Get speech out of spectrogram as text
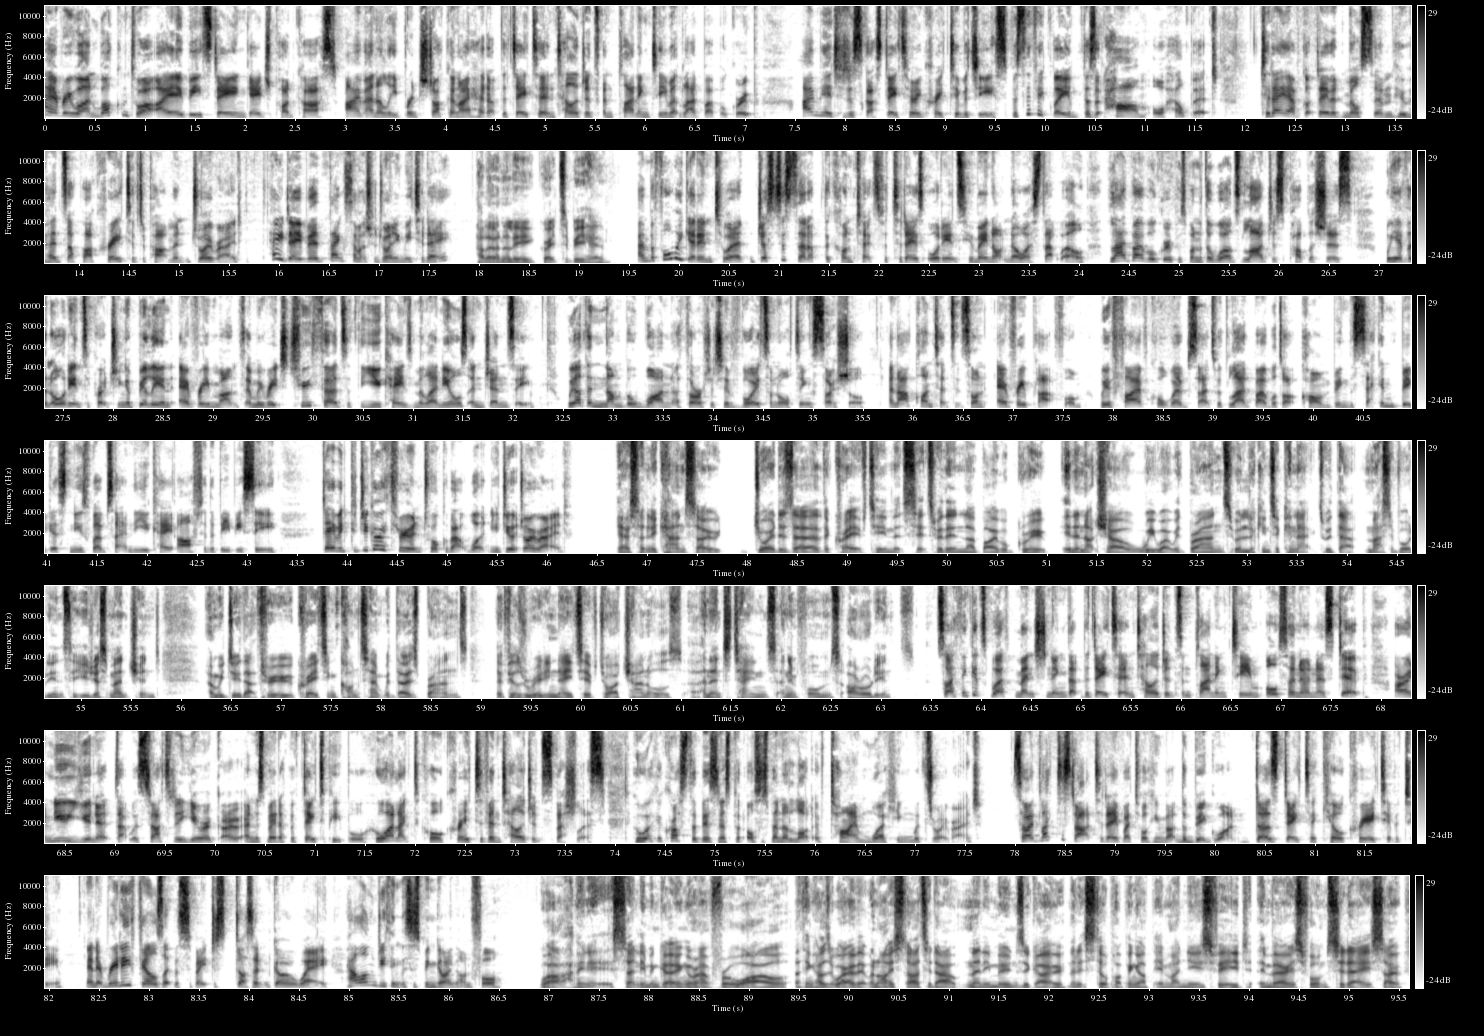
Hi, everyone. Welcome to our IAB Stay Engaged podcast. I'm Anna-Lee Bridgstock and I head up the data intelligence and planning team at Lad Bible Group. I'm here to discuss data and creativity. Specifically, does it harm or help it? Today, I've got David Milsom, who heads up our creative department, Joyride. Hey, David. Thanks so much for joining me today. Hello, Annalie. Great to be here. And before we get into it, just to set up the context for today's audience who may not know us that well, Lad Bible Group is one of the world's largest publishers. We have an audience approaching a billion every month, and we reach two thirds of the UK's millennials and Gen Z. We are the number one authoritative voice on all things social, and our content is on every platform. We have five core websites, with ladbible.com being the second biggest news website in the UK after the BBC. David, could you go through and talk about what you do at Joyride? Yeah, I certainly can. So, Joyride is uh, the creative team that sits within Lad Bible Group. In a nutshell, we work with brands who are looking to connect with that massive audience that you just mentioned. And we do that through creating content with those brands that feels really native to our channels uh, and entertains and informs our audience. So I think it's worth mentioning that the Data Intelligence and Planning team, also known as DIP, are a new unit that was started a year ago and is made up of data people who I like to call creative intelligence specialists, who work across the business but also spend a lot of time working with Joyride. So I'd like to start today by talking about the big one. Does data kill creativity? And it really feels like this debate just doesn't go away. How long do you think this has been going on for? Well, I mean, it's certainly been going around for a while. I think I was aware of it when I started out many moons ago, and it's still popping up in my newsfeed in various forms today. So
